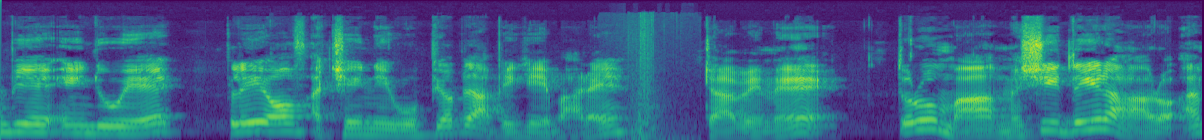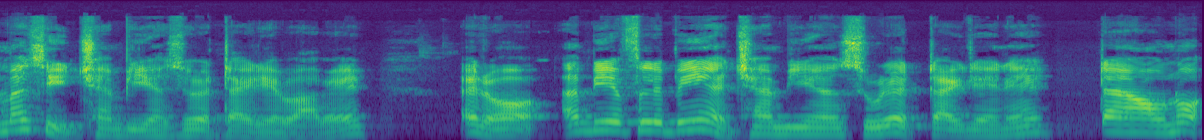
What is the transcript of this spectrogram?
NBA Indo ရဲ့ playoff အခြေအနေကိုပြောပြပေးခဲ့ပါတယ်။ဒါပေမဲ့သူတို့မှာမရှိသေးတာကတော့ MSC champion ဆိုတဲ့တိုက်တယ်ပါပဲ။အဲ့တော့ NBA ဖိလစ်ပင်းရဲ့ champion ဆိုတဲ့တိုက်တယ်နဲ့တန်အောင်တော့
